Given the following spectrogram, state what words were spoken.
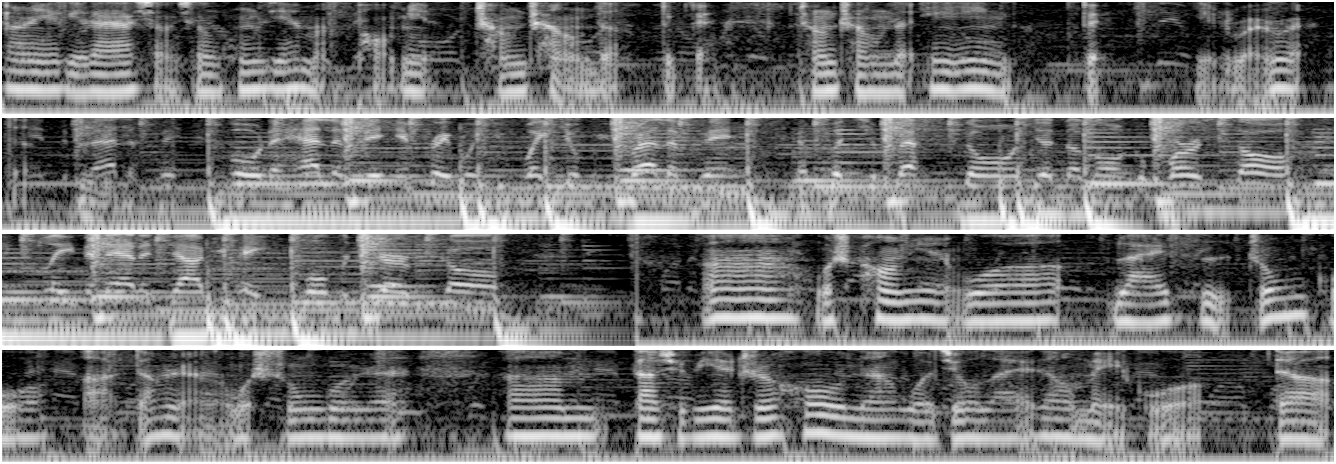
当然也给大家想象空间嘛。泡面长长的，对不对？长长的，硬硬的，对，也软软的。嗯，我是泡面，我来自中国啊，当然了，我是中国人。嗯，大学毕业之后呢，我就来到美国的。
